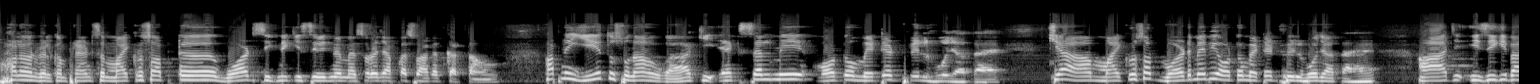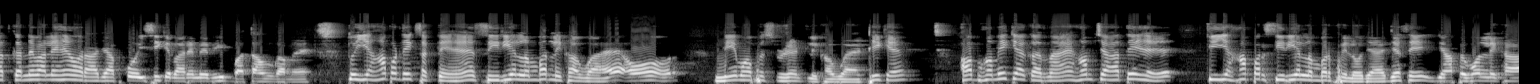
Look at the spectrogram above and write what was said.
Hello and welcome friends Microsoft Word सीखने की series में मैं सूरज आपका स्वागत करता हूँ। आपने ये तो सुना होगा कि एक्सेल में ऑटोमेटेड फिल हो जाता है। क्या माइक्रोसॉफ्ट वर्ड में भी ऑटोमेटेड फिल हो जाता है? आज इसी की बात करने वाले हैं और आज आपको इसी के बारे में भी बताऊँगा मैं। तो यहाँ पर देख सकते हैं सीरियल नंबर लिखा हुआ है और नेम ऑफ़ स्टूडेंट लिखा हुआ है, ठीक है? अब हमें क्या करना है? हम चाहते हैं कि यहाँ पर सीरियल नंबर फिल हो जाए। जैसे यहाँ पे वन लिखा,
